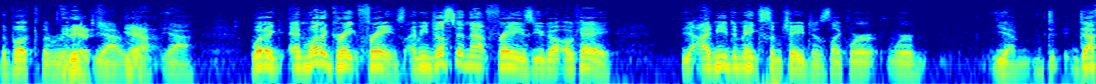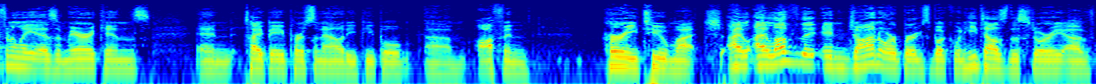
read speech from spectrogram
the book. The Ru- It is. yeah, Yeah. yeah. What a and what a great phrase. I mean, just in that phrase, you go, okay, yeah, I need to make some changes. Like we're we're yeah, d- definitely as Americans and type A personality people um, often hurry too much. I, I love the in John Ortberg's book when he tells the story of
